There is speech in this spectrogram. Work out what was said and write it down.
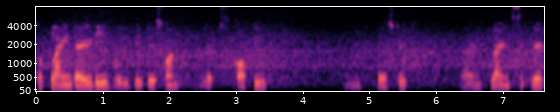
So client id will be this one. Let's copy and paste it. And client secret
